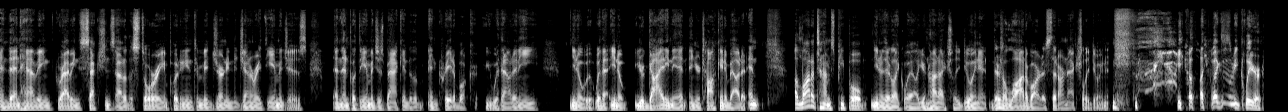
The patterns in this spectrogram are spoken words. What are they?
and then having grabbing sections out of the story and putting into midjourney to generate the images and then put the images back into the and create a book without any you know without you know you're guiding it and you're talking about it. And a lot of times people you know they're like well you're not actually doing it. There's a lot of artists that aren't actually doing it you know, like, like let's be clear.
